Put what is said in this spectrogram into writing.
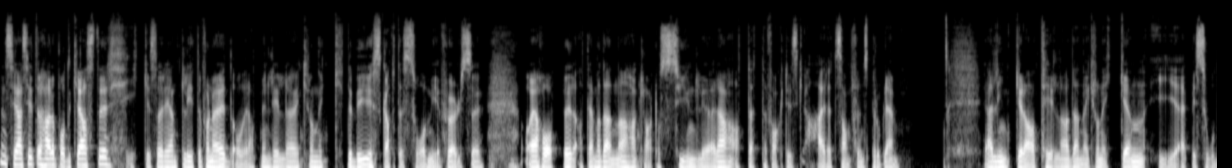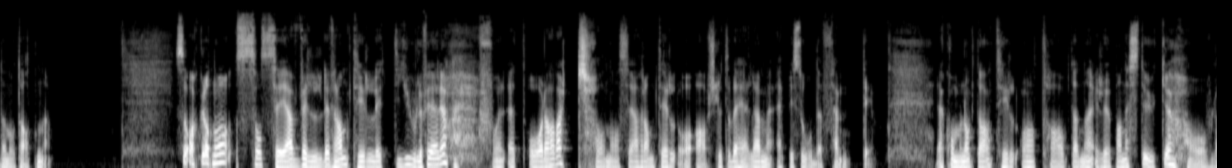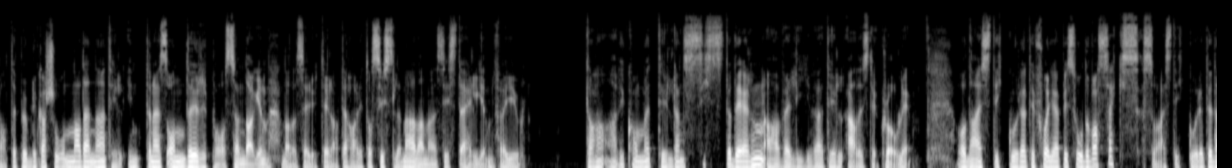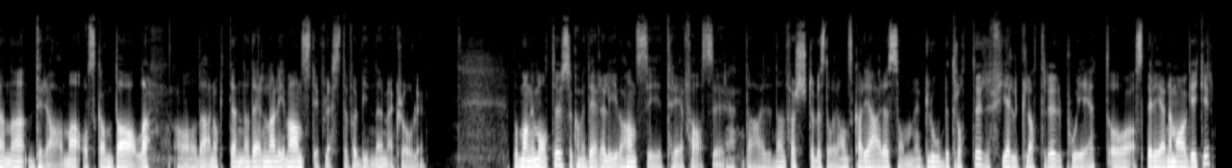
Mens jeg sitter her og podcaster, ikke så rent lite fornøyd over at min lille kronikkdebut skapte så mye følelser, og jeg håper at jeg med denne har klart å synliggjøre at dette faktisk er et samfunnsproblem. Jeg linker da til denne kronikken i episodenotatene. Så akkurat nå så ser jeg veldig fram til litt juleferie, for et år det har vært, og nå ser jeg fram til å avslutte det hele med episode 50. Jeg kommer nok da til å ta opp denne i løpet av neste uke, og overlate publikasjonen av denne til Internets ånder på søndagen, da det ser ut til at jeg har litt å sysle med denne siste helgen før jul. Da er vi kommet til den siste delen av livet til Alistair Crowley. Og der stikkordet til forrige episode var sex, så er stikkordet til denne drama og skandale. Og det er nok denne delen av livet hans de fleste forbinder med Crowley. På mange måter så kan vi dele livet hans i tre faser, der den første består av hans karriere som globetrotter, fjellklatrer, poet og aspirerende magiker.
